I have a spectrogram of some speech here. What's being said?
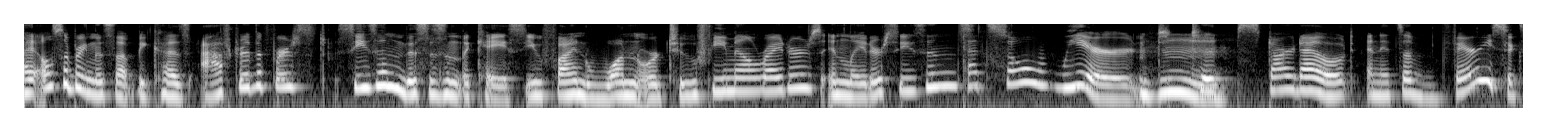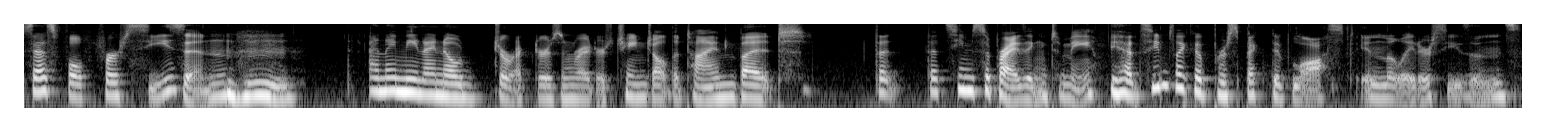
I also bring this up because after the first season, this isn't the case. You find one or two female writers in later seasons. That's so weird mm-hmm. to start out, and it's a very successful first season. Mm-hmm. And I mean, I know directors and writers change all the time, but that that seems surprising to me. yeah, it seems like a perspective lost in the later seasons.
